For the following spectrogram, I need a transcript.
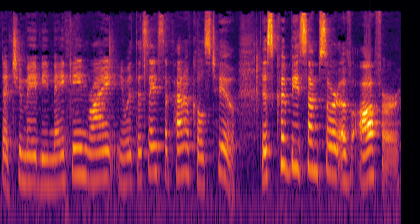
that you may be making, right? With this Ace of Pentacles, too. This could be some sort of offer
